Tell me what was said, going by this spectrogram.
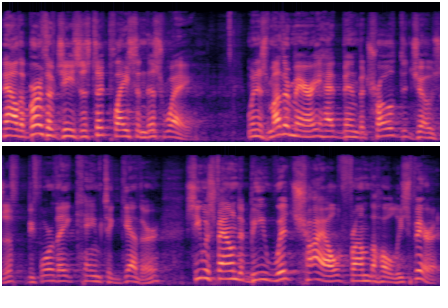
Now, the birth of Jesus took place in this way. When his mother Mary had been betrothed to Joseph before they came together, she was found to be with child from the Holy Spirit.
